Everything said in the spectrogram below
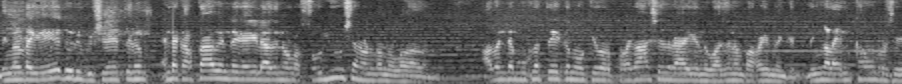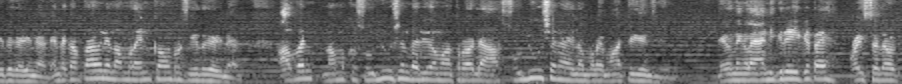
നിങ്ങളുടെ ഏതൊരു വിഷയത്തിലും എന്റെ കർത്താവിന്റെ കയ്യിൽ അതിനുള്ള സൊല്യൂഷൻ ഉണ്ടെന്നുള്ളതാകുന്നു. അവന്റെ മുഖത്തേക്ക് നോക്കിയവർ പ്രകാശിതരായി എന്ന് വചനം പറയുന്നെങ്കിൽ നിങ്ങൾ എൻകൗണ്ടർ ചെയ്ത് കഴിഞ്ഞാൽ എന്റെ കർത്താവിനെ നമ്മൾ എൻകൗണ്ടർ ചെയ്ത് കഴിഞ്ഞാൽ അവൻ നമുക്ക് സൊല്യൂഷൻ തരിക മാത്രമല്ല ആ സൊല്യൂഷനായി നമ്മളെ മാറ്റുകയും ചെയ്യുന്നു ദൈവം നിങ്ങളെ അനുഗ്രഹിക്കട്ടെ. Praise a lot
